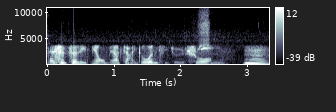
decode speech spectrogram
但是这里面我们要讲一个问题，就是说，嗯，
